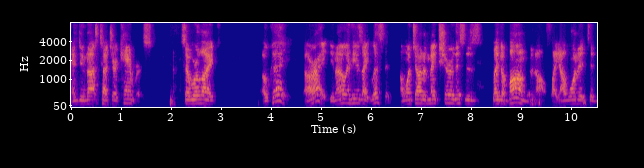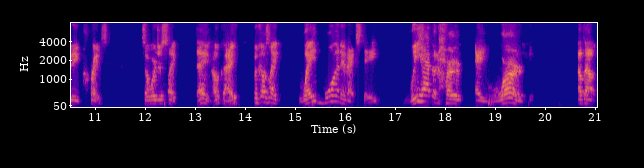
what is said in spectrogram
and do not touch our cameras. So we're like, okay all right, you know. And he was like, listen, I want y'all to make sure this is like a bomb went off. Like I want it to be crazy. So we're just like, dang, okay. Because like Wade won NXT, we haven't heard a word about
